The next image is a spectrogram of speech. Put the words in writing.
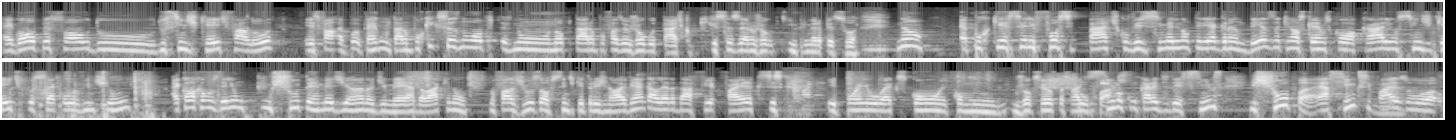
É igual o pessoal do, do Syndicate falou. Eles fal- pô, perguntaram por que, que vocês não, opt- não- não optaram por fazer o jogo tático? Por que, que vocês fizeram o jogo em primeira pessoa? Não, é porque se ele fosse tático, vez de cima, ele não teria a grandeza que nós queremos colocar em um Syndicate pro século XXI. Aí colocamos nele um, um shooter mediano de merda lá que não, não faz jus ao Syndicate original. Aí vem a galera da Fi- Firaxis e põe o XCOM como um jogo que você vê o personagem Chupa. de cima com cara de The Sims e chupa. É assim que se faz o.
